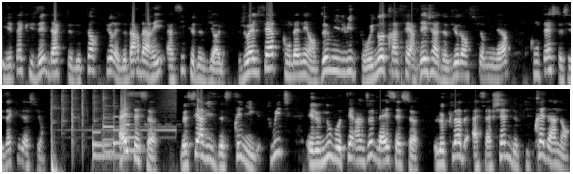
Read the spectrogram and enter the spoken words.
Il est accusé d'actes de torture et de barbarie ainsi que de viol. Joël Fert, condamné en 2008 pour une autre affaire déjà de violence sur mineurs, conteste ces accusations. SSE, le service de streaming Twitch est le nouveau terrain de jeu de la SSE. Le club a sa chaîne depuis près d'un an.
